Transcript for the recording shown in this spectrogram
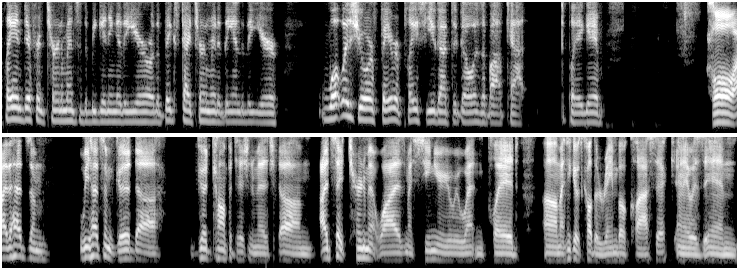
play in different tournaments at the beginning of the year or the Big Sky tournament at the end of the year. What was your favorite place you got to go as a Bobcat to play a game? Oh, I've had some we had some good uh good competition, Mitch. Um, I'd say tournament wise, my senior year we went and played. Um, I think it was called the Rainbow Classic, and it was in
